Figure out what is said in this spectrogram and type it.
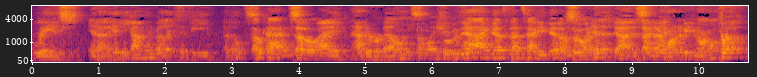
raised in a hippie commune by like 50 adults. Okay. So I had to rebel in some way, shape. Yeah, I guess that's how you get them. So I did it. Yeah, I decided I wanted to be normal. For,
